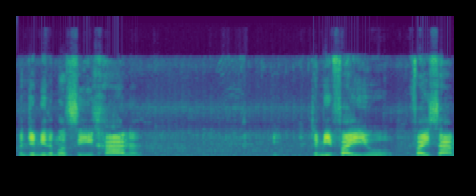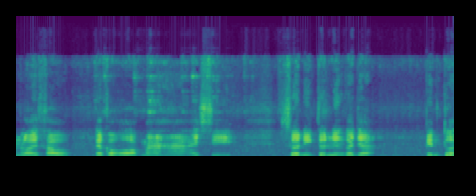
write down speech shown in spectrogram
มันจะมีทั้งหมดสี่ขานะ จะมีไฟอยู่ไฟสามร้อยเข้า แล้วก็ออกมาหาไอซีส่วนอีกตัวหนึ่งก็จะเป็นตัว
